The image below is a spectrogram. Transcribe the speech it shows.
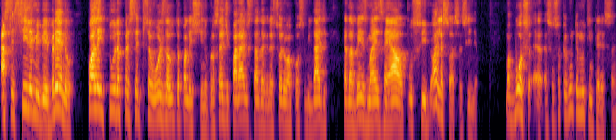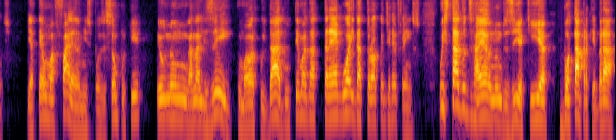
A Cecília MB Breno, qual a leitura, percepção hoje da luta palestina? O processo de parar o Estado agressor é uma possibilidade cada vez mais real, possível? Olha só, Cecília, uma boa, essa sua pergunta é muito interessante e até uma falha na minha exposição, porque eu não analisei com maior cuidado o tema da trégua e da troca de reféns. O Estado de Israel não dizia que ia botar para quebrar,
